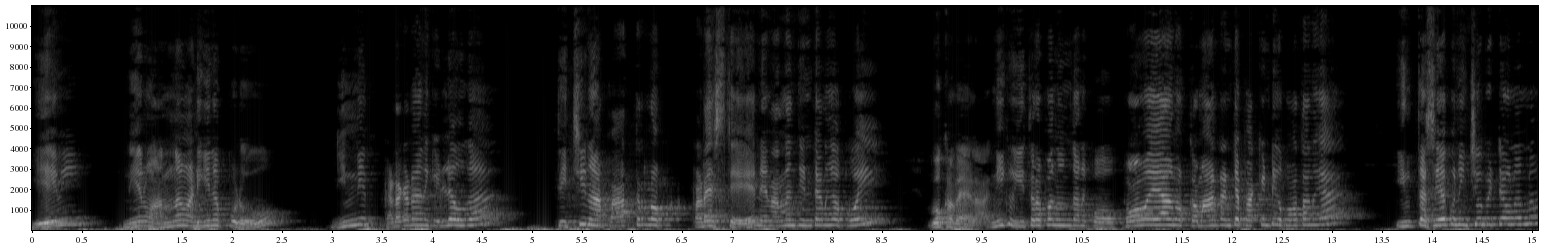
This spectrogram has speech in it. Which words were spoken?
ఏమి? నేను అన్నం అడిగినప్పుడు గిన్నె కడగడానికి వెళ్ళావుగా? తెచ్చి నా పాత్రలో పడేస్తే నేను అన్నం తింటానుగా పోయి? ఒకవేళ నీకు ఇతర పని ఉందనుకో పోవయా అని ఒక్క మాట అంటే పక్కింటికి పోతానుగా? ఇంతసేపు నించోబెట్టావు నన్ను?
